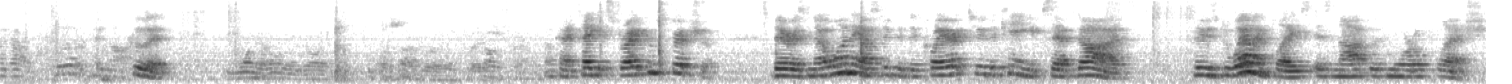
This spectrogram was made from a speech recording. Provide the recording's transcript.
I got good or could not? Could. One and only God. Okay, take it straight from scripture. There is no one else who could declare it to the king except God's, whose dwelling place is not with mortal flesh.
